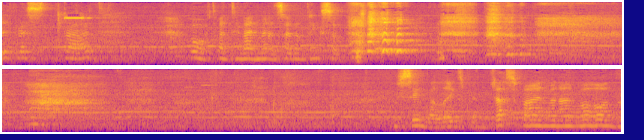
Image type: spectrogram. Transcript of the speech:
I press start? Oh, 29 minutes, I don't think so. you see, my legs been just fine when I'm on the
